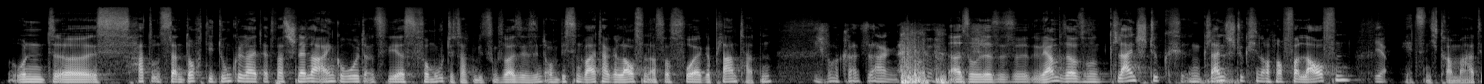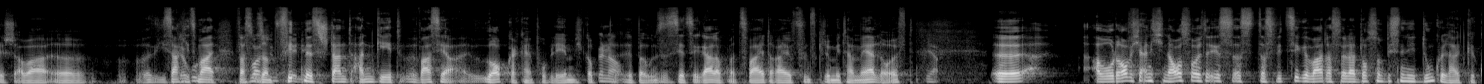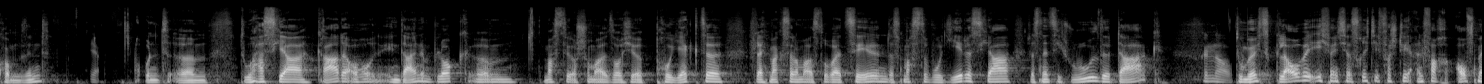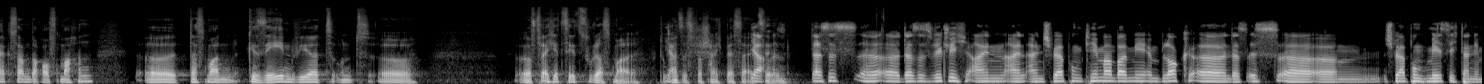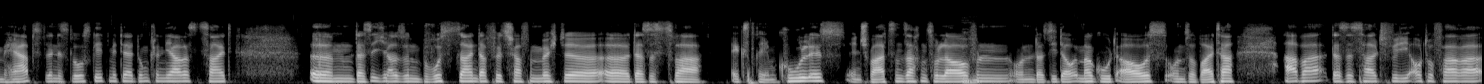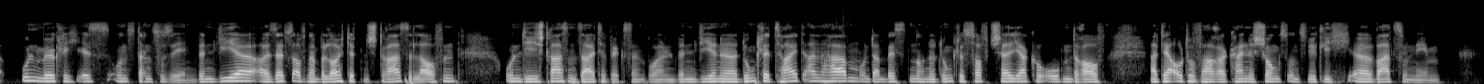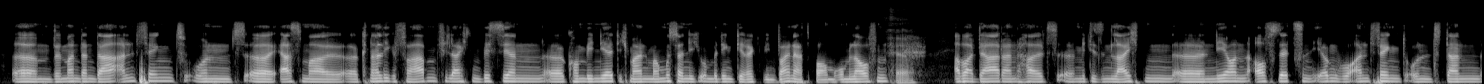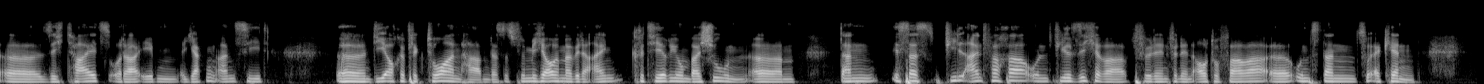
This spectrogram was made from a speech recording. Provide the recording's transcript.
Und äh, es hat uns dann doch die Dunkelheit etwas schneller eingeholt, als wir es vermutet hatten, beziehungsweise wir sind auch ein bisschen weiter gelaufen, als wir es vorher geplant hatten. Ich wollte gerade sagen. Also das ist, äh, wir haben so ein kleines Stück, ein kleines Stückchen auch noch verlaufen. Ja. Jetzt nicht dramatisch, aber äh, ich sage ja, jetzt mal, was unseren Fitnessstand angeht, war es ja überhaupt gar kein Problem. Ich glaube, genau. bei uns ist es jetzt egal, ob man zwei, drei, fünf Kilometer mehr läuft. Ja. Äh, aber worauf ich eigentlich hinaus wollte, ist, dass das Witzige war, dass wir da doch so ein bisschen in die Dunkelheit gekommen sind. Ja. Und ähm, du hast ja gerade auch in deinem Blog, ähm, machst du ja schon mal solche Projekte. Vielleicht magst du da mal was drüber erzählen. Das machst du wohl jedes Jahr. Das nennt sich Rule the Dark. Genau. Du möchtest, glaube ich, wenn ich das richtig verstehe, einfach aufmerksam darauf machen, äh, dass man gesehen wird und äh, vielleicht erzählst du das mal. Du ja. kannst es wahrscheinlich besser erzählen. Ja, also das ist, äh, äh, das ist wirklich ein, ein, ein Schwerpunktthema bei mir im Blog. Äh, das ist äh, ähm, schwerpunktmäßig dann im Herbst, wenn es losgeht mit der dunklen Jahreszeit, ähm, dass ich also ein Bewusstsein dafür schaffen möchte, äh, dass es zwar extrem cool ist, in schwarzen Sachen zu laufen mhm. und das sieht auch immer gut aus und so weiter. Aber dass es halt für die Autofahrer unmöglich ist, uns dann zu sehen. Wenn wir äh, selbst auf einer beleuchteten Straße laufen und die Straßenseite wechseln wollen, wenn wir eine dunkle Tight anhaben und am besten noch eine dunkle Softshelljacke obendrauf, hat der Autofahrer keine Chance, uns wirklich äh, wahrzunehmen. Ähm, wenn man dann da anfängt und äh, erstmal äh, knallige Farben vielleicht ein bisschen äh, kombiniert, ich meine, man muss ja nicht unbedingt direkt wie ein Weihnachtsbaum rumlaufen, ja. aber da dann halt äh, mit diesen leichten äh, Neonaufsätzen irgendwo anfängt und dann äh, sich Tights oder eben Jacken anzieht, die auch Reflektoren haben. Das ist für mich auch immer wieder ein Kriterium bei Schuhen. Ähm, dann ist das viel einfacher und viel sicherer für den, für den Autofahrer, uns dann zu erkennen.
